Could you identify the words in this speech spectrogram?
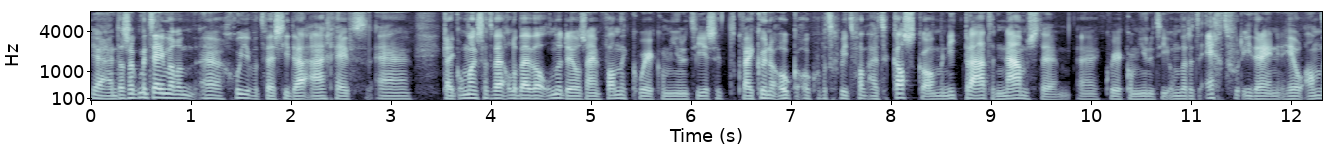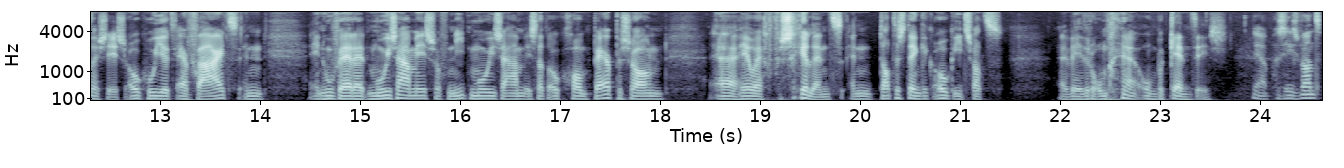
Ja, en dat is ook meteen wel een uh, goede wat Wesley daar aangeeft. Uh, kijk, ondanks dat wij allebei wel onderdeel zijn van de queer community, is het, wij kunnen ook, ook op het gebied van uit de kast komen, niet praten namens de uh, queer community, omdat het echt voor iedereen heel anders is. Ook hoe je het ervaart en in hoeverre het moeizaam is of niet moeizaam, is dat ook gewoon per persoon heel erg verschillend. En dat is denk ik ook iets wat wederom onbekend is. Ja, precies. Want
